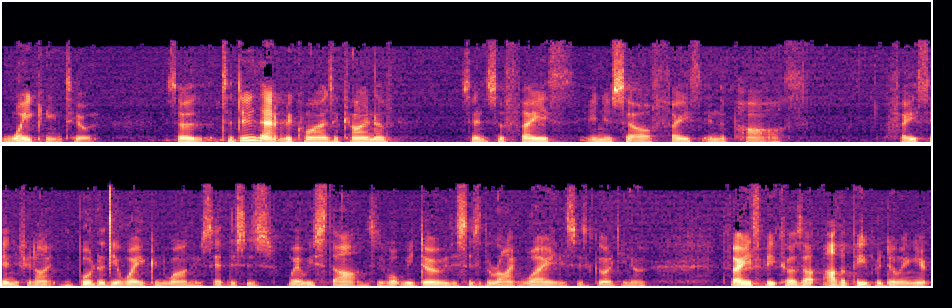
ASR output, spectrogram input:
awakening to it. So to do that requires a kind of sense of faith in yourself, faith in the path, faith in, if you like, the Buddha, the awakened one, who said, "This is where we start. This is what we do. This is the right way. This is good." You know, faith because other people are doing it,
